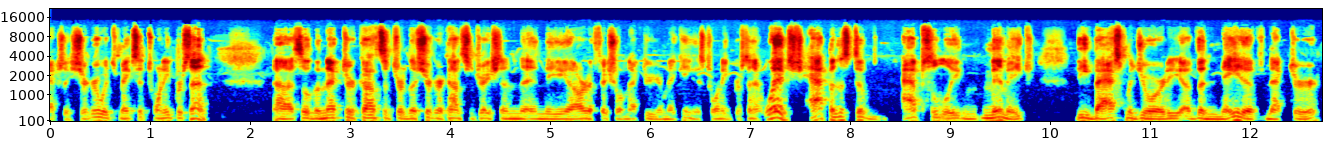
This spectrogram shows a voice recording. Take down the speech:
actually sugar, which makes it twenty percent. Uh, so the nectar concentrate, the sugar concentration in the artificial nectar you're making is 20%, which happens to absolutely mimic the vast majority of the native nectar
